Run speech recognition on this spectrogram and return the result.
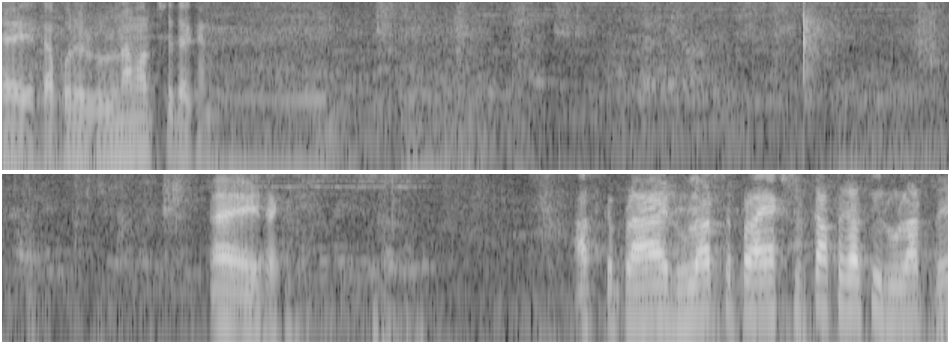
এই, কাপড়ের রুল নামাচ্ছে দেখেন। এই দেখেন। আজকে প্রায় রুলার্সে প্রায় একশোর কাছাকাছি রুলার্সে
